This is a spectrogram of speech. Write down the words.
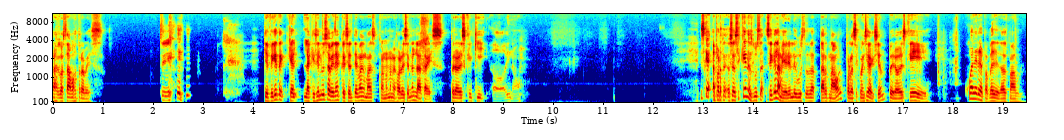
acostábamos otra vez. Sí. Que fíjate que la que lo usa bien, que es el tema más con una mejor escena, es la 3. Pero es que aquí, ay no. Es que aparte, o sea, sé que nos gusta, sé que a la mayoría le gusta Dar- Darth Maul por la secuencia de acción, pero es que, ¿cuál era el papel de Darth Maul?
